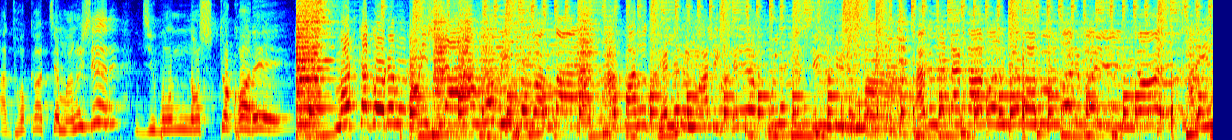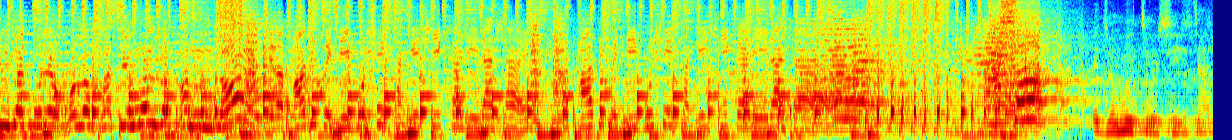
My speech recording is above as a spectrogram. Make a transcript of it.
আর ধোকা হচ্ছে মানুষের জীবন নষ্ট করে। মটকা ভোগামা আর বারো ছেলের মালিক খেয়ে ফুলেছে শিউলির মা। থাকলে টাকা বলবে বাবু করব। করে হলো ফাঁসি মূল্য ধনঞ্জয় এরা ফাঁদ পেতে বসে থাকে শিকারের আশায়। ফাঁদ পেতে বসে থাকে শিকারের আশায়। এ জমি চষে যায়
